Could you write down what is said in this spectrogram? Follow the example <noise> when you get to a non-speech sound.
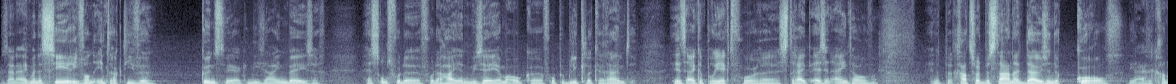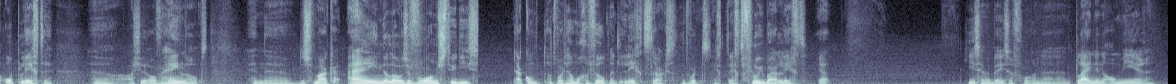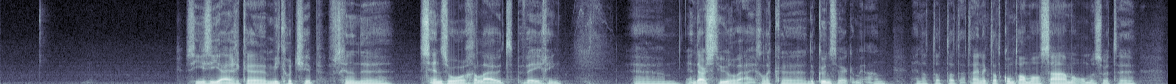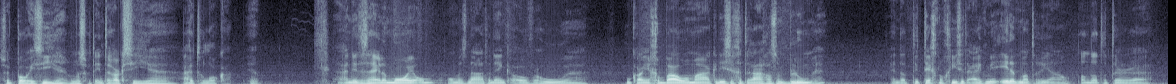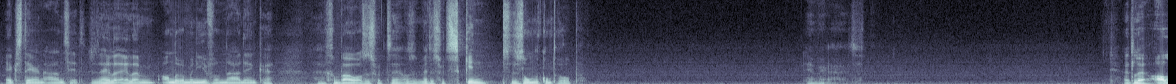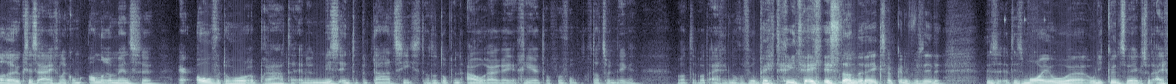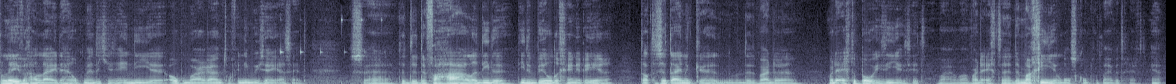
zijn eigenlijk met een serie van interactieve kunstwerken, design bezig. Soms voor de, voor de high-end musea, maar ook eh, voor publiekelijke ruimte. dit is eigenlijk een project voor uh, Strijp S in Eindhoven. En het gaat soort bestaan uit duizenden korrels die eigenlijk gaan oplichten uh, als je er overheen loopt. En, dus we maken eindeloze vormstudies. Daar komt, dat wordt helemaal gevuld met licht straks. Dat wordt echt, echt vloeibaar licht. Ja. Hier zijn we bezig voor een plein in Almere zie je, zie je eigenlijk een uh, microchip, verschillende sensoren, geluid, beweging. Um, en daar sturen we eigenlijk uh, de kunstwerken mee aan. En dat, dat, dat, uiteindelijk dat komt allemaal samen om een soort, uh, soort poëzie, hè? om een soort interactie uit te lokken. Ja. ja. en dit is een hele mooie om, om eens na te denken over hoe, hoe kan je gebouwen maken die zich gedragen als een bloem. Hè? En dat die technologie zit eigenlijk meer in het materiaal dan dat het er extern aan zit. Dus een hele, hele andere manier van nadenken. gebouw als een soort, als, met een soort skin. Dus de zon komt erop. En weer uit. Het allerleukste is eigenlijk om andere mensen erover te horen praten en hun misinterpretaties. Dat het op hun aura reageert of bijvoorbeeld of dat soort dingen. Wat, wat eigenlijk nog een veel <laughs> beter idee is dan ik zou kunnen verzinnen. Dus het is mooi hoe, uh, hoe die kunstwerken een soort eigen leven gaan leiden. Hè, op het moment dat je ze in die uh, openbare ruimte of in die musea zet. Dus uh, de, de, de, verhalen die de, die de beelden genereren, dat is uiteindelijk de, waar, de, waar de echte poëzie in zit. Waar, waar, waar de echte de magie in loskomt, wat mij betreft. Ja.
